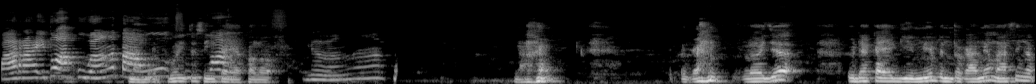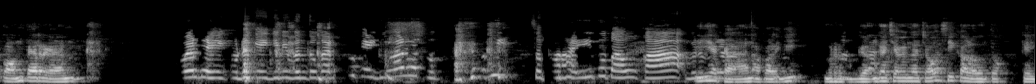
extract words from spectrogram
parah itu aku banget Nah tahu. menurut gue itu sih kayak kalau Gila banget. nah itu kan lo aja udah kayak gini bentukannya masih nge-compare kan? Udah, udah kayak gini bentukan tuh kayak gimana tuh? Separah itu tahu kak. Iya Bener-bener. kan, apalagi gak, nggak cewek nggak cowok sih kalau untuk kayak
